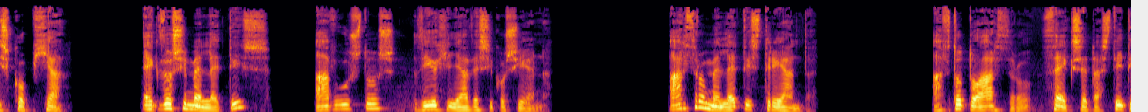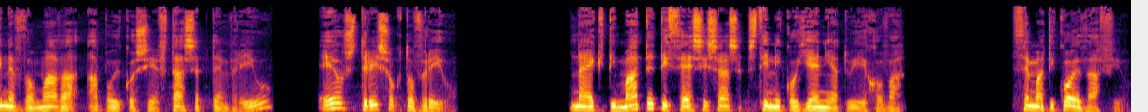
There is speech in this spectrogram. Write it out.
Σκοπιά Έκδοση μελέτης Αύγουστος 2021 Άρθρο μελέτης 30 Αυτό το άρθρο θα εξεταστεί την εβδομάδα από 27 Σεπτεμβρίου έως 3 Οκτωβρίου. Να εκτιμάτε τη θέση σας στην οικογένεια του Ιεχωβά. Θεματικό εδάφιο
